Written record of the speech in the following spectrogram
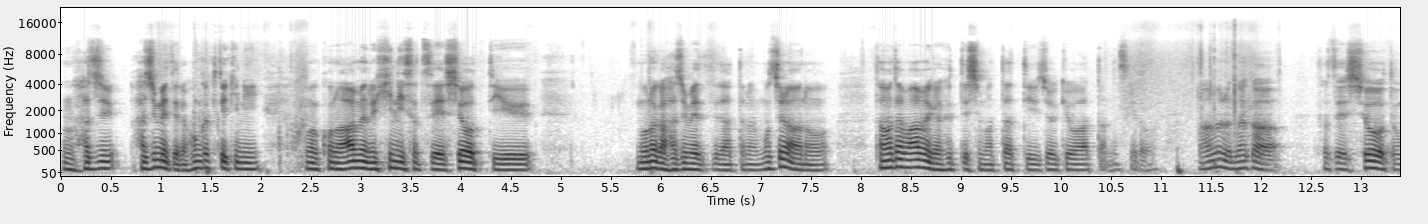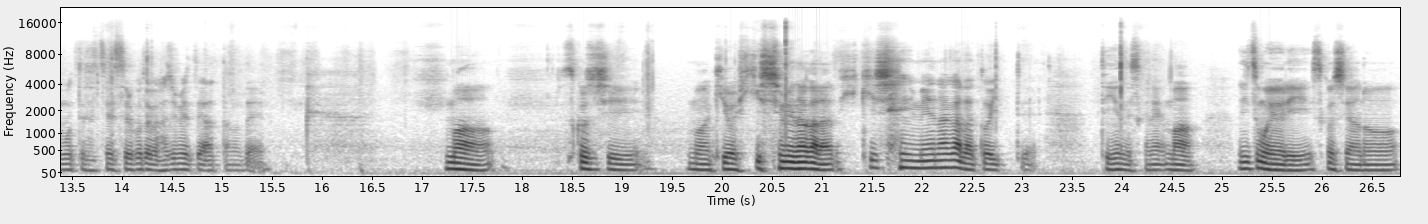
うん、はじ初めてで本格的に、まあ、この雨の日に撮影しようっていうものが初めてだったの。はもちろんあのたまたま雨が降ってしまったっていう状況はあったんですけど、雨の中撮影しようと思って撮影することが初めてあったのでまあ少し、まあ、気を引き締めながら引き締めながらと言ってっていうんですかね。まあいつもより少しあの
